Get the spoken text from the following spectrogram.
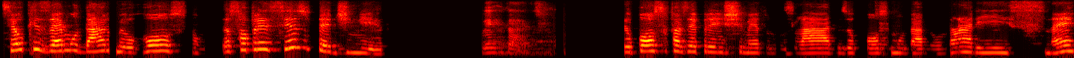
se eu quiser mudar o meu rosto, eu só preciso ter dinheiro. Verdade. Eu posso fazer preenchimento nos lábios, eu posso mudar meu nariz, né?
